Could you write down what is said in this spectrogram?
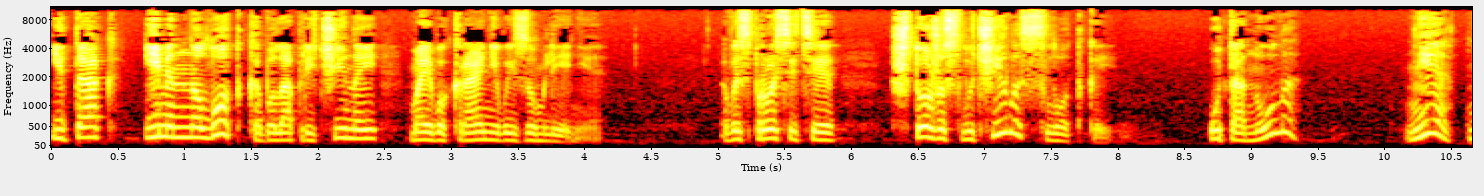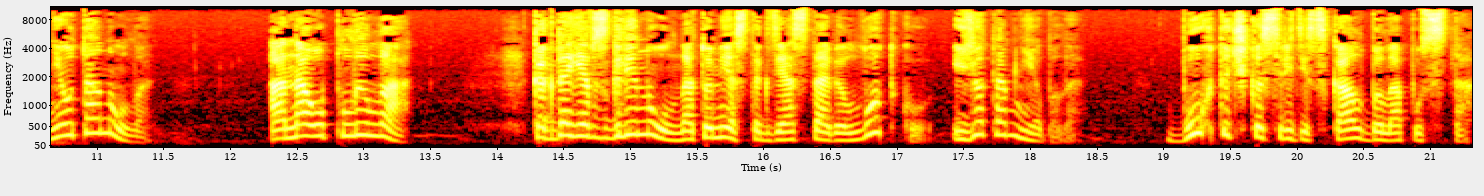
Итак, именно лодка была причиной моего крайнего изумления. Вы спросите, что же случилось с лодкой? Утонула? Нет, не утонула. Она уплыла. Когда я взглянул на то место, где оставил лодку, ее там не было. Бухточка среди скал была пуста.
